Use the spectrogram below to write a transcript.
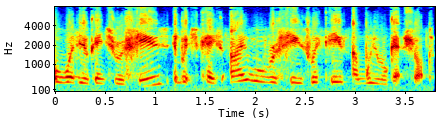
Or whether you're going to refuse, in which case I will refuse with you and we will get shot.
